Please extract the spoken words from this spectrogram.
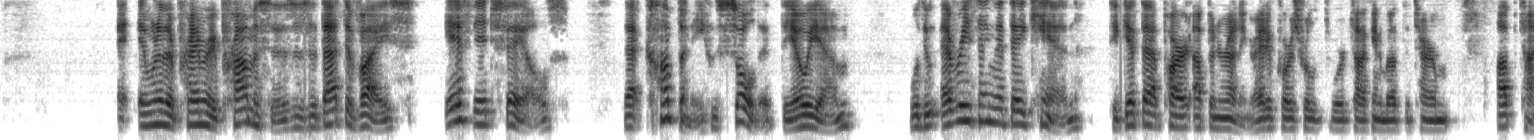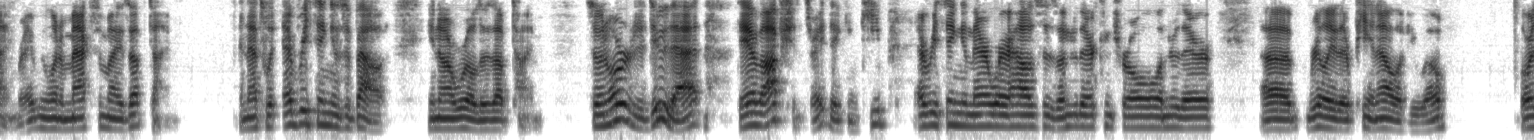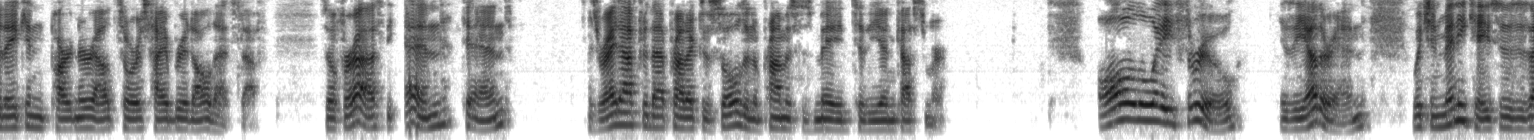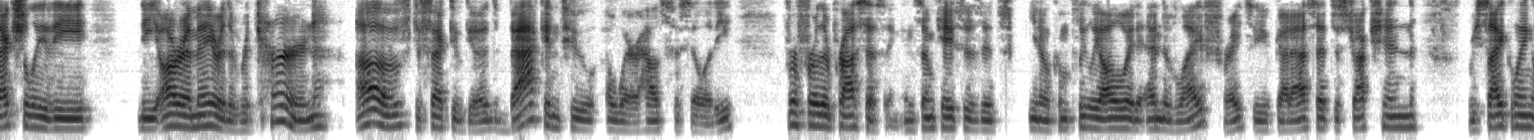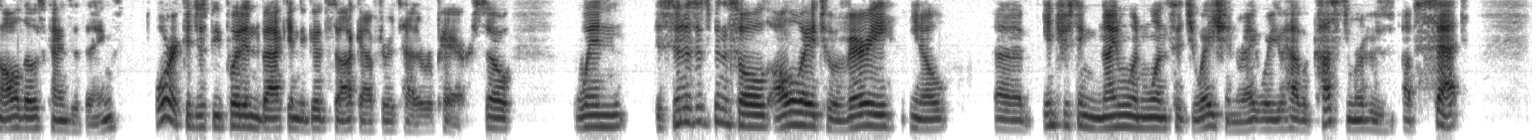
and one of their primary promises is that that device, if it fails, that company who sold it, the OEM, will do everything that they can to get that part up and running, right? Of course, we're, we're talking about the term uptime, right? We want to maximize uptime. And that's what everything is about in our world is uptime. So in order to do that, they have options, right? They can keep everything in their warehouses under their control, under their uh, really their P and L, if you will, or they can partner, outsource, hybrid, all that stuff. So for us, the end to end is right after that product is sold and a promise is made to the end customer. All the way through is the other end, which in many cases is actually the the RMA or the return of defective goods back into a warehouse facility for further processing. In some cases it's, you know, completely all the way to end of life, right? So you've got asset destruction, recycling, all those kinds of things or it could just be put in back into good stock after it's had a repair. So when as soon as it's been sold, all the way to a very you know uh, interesting 911 situation, right, where you have a customer who's upset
